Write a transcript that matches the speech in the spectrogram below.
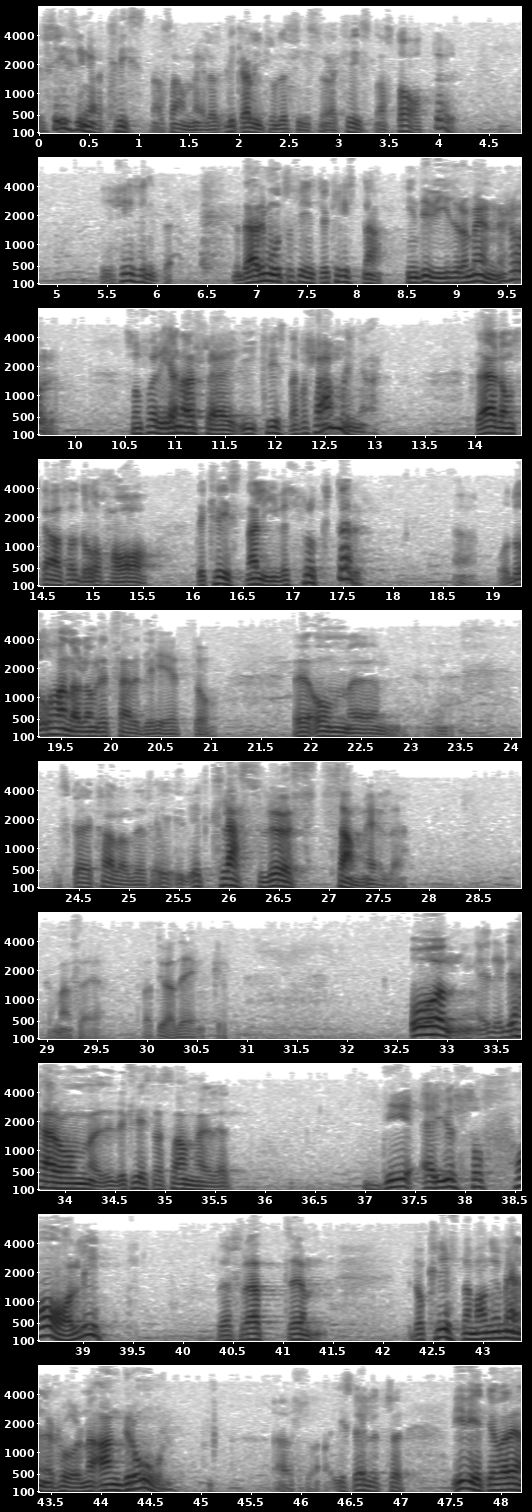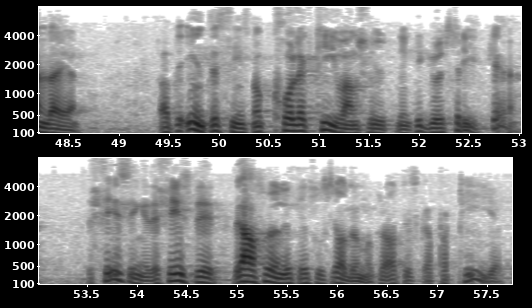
Det finns inga kristna samhällen, lika lite som det finns några kristna stater. Det finns inte. Men däremot så finns det kristna individer och människor som förenar sig i kristna församlingar, där de ska alltså då ha det kristna livets frukter. Ja, och då handlar det om rättfärdighet och eh, om, eh, ska jag kalla det, ett klasslöst samhälle, kan man säga, för att göra det enkelt. Och det här om det kristna samhället, det är ju så farligt, därför att eh, då kristnar man ju människorna angron. Alltså, istället för, vi vet ju varenda en att det inte finns någon kollektivanslutning till Guds rike. Det finns inget. Det, finns det, det har funnits det socialdemokratiska partiet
